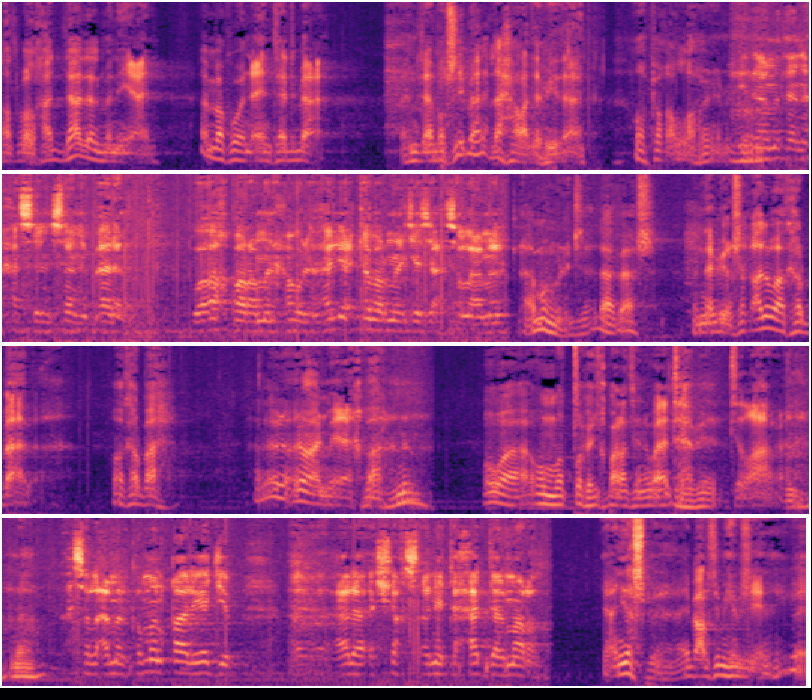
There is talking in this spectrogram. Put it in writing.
لطم الخد هذا المنهي عنه. أما كون العين تدمع عند مصيبة لا حرج في ذلك. وفق الله جميعا. إذا مثلا أحس الإنسان بألم وأخبر من حوله هل يعتبر من الجزاء؟ صلى الله عليه وسلم؟ لا مو من الجزاء لا بأس. النبي صلى الله عليه وسلم قال واكرباه هذا نوع من الإخبار نعم. هو أم الطفل اخبرت إن ولدها في انتظار نعم. أحسن الله عملكم. من قال يجب على الشخص أن يتحدى المرض؟ يعني يصبر عبارة مهم زين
